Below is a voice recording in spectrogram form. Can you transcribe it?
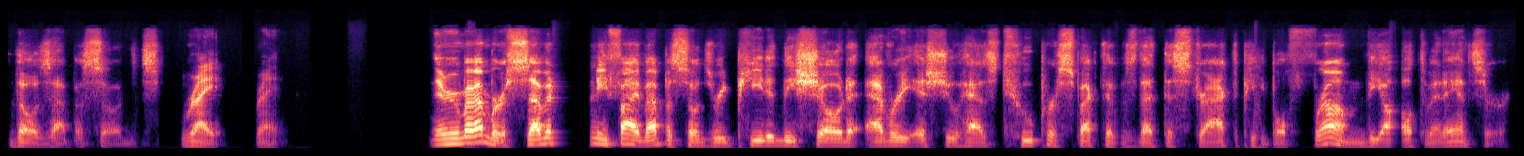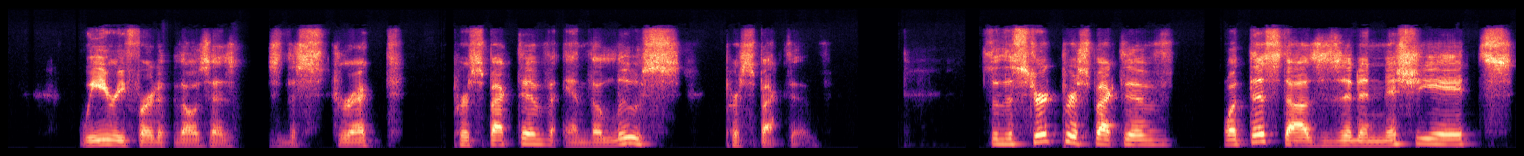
those episodes. Right, right. And remember, 75 episodes repeatedly showed every issue has two perspectives that distract people from the ultimate answer. We refer to those as the strict perspective and the loose perspective. So, the strict perspective, what this does is it initiates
